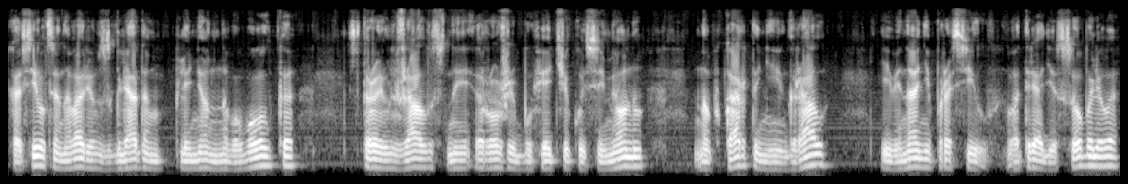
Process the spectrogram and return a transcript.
косился на Варю взглядом плененного волка, строил жалостные рожи буфетчику Семену, но в карты не играл и вина не просил. В отряде Соболева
